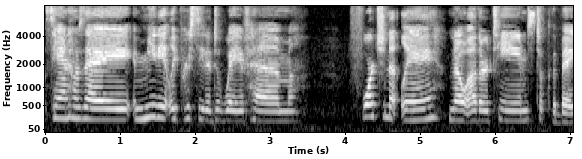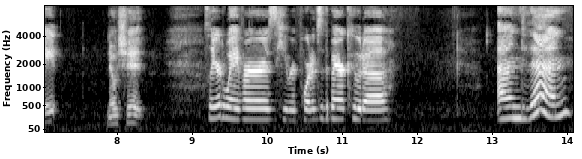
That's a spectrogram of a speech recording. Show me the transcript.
San Jose immediately proceeded to waive him. Fortunately, no other teams took the bait. No shit. Cleared waivers. He reported to the Barracuda. And then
